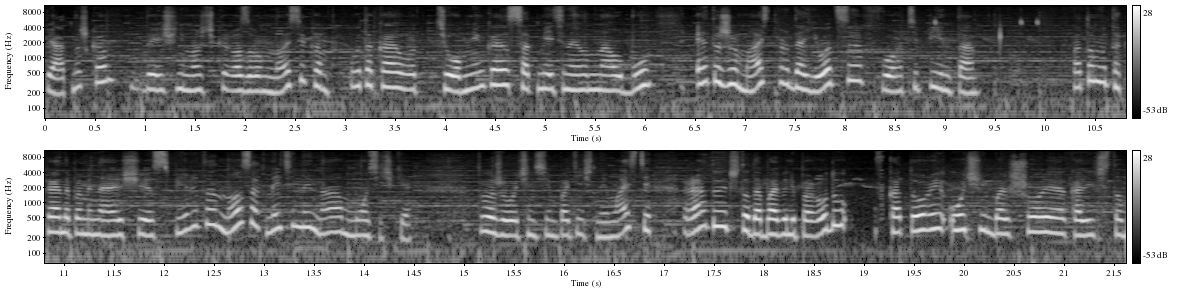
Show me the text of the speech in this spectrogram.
пятнышком, да еще немножечко розовым носиком. Вот такая вот темненькая с отметиной на лбу. Эта же масть продается в форте Пинта. Потом вот такая напоминающая спирита, но с отметиной на мосечке. Тоже очень симпатичные масти. Радует, что добавили породу в которой очень большое количество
